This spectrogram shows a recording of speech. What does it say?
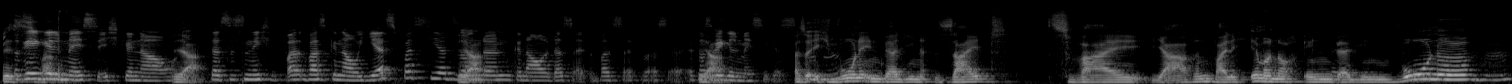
bis regelmäßig, genau. Ja. Das ist nicht, wa- was genau jetzt passiert, Ja. sondern genau das, was etwas, etwas Ja. Regelmäßiges. wann. Also ich wohne in Berlin seit zwei Jahren, weil ich immer noch in Berlin wohne. Mhm.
